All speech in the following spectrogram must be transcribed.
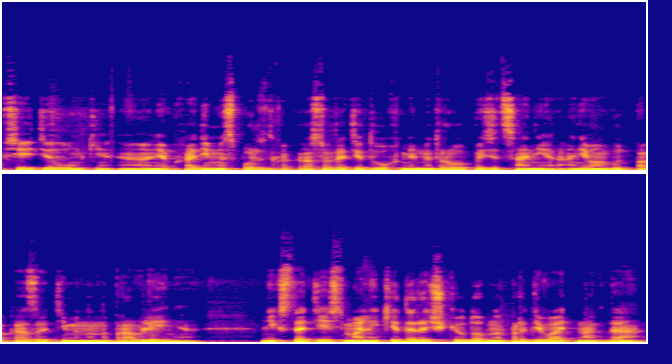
все эти лунки, необходимо использовать как раз вот эти 2 миллиметровые позиционеры. Они вам будут показывать именно направление. У них, кстати, есть маленькие дырочки, удобно продевать иногда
